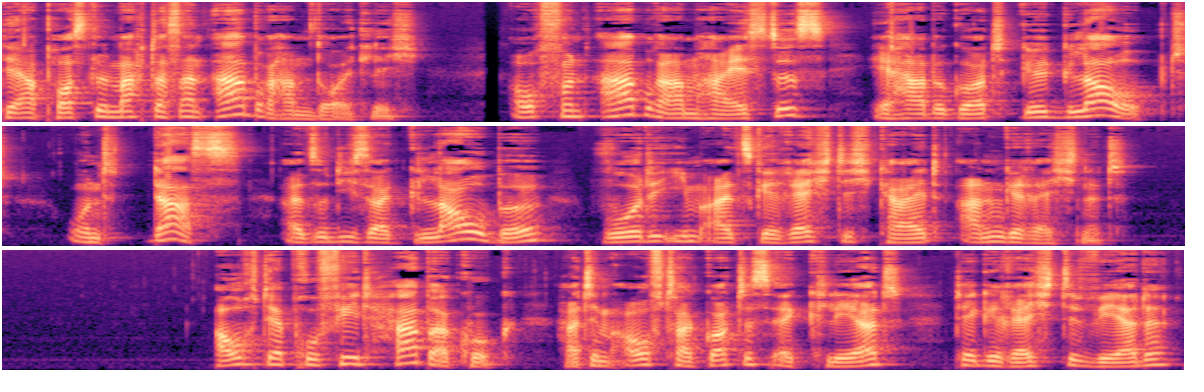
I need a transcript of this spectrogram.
Der Apostel macht das an Abraham deutlich. Auch von Abraham heißt es, er habe Gott geglaubt. Und das, also dieser Glaube, wurde ihm als Gerechtigkeit angerechnet. Auch der Prophet Habakuk hat im Auftrag Gottes erklärt, der Gerechte werde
